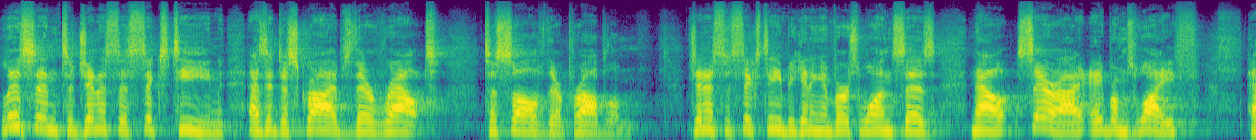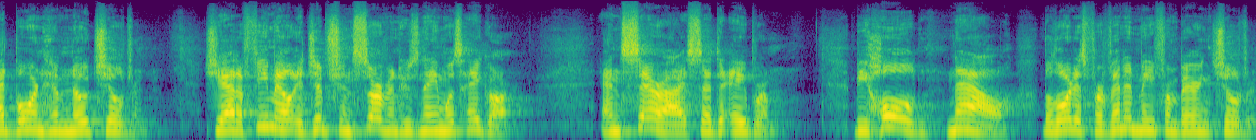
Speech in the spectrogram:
listen to Genesis 16 as it describes their route to solve their problem. Genesis 16, beginning in verse 1, says, Now Sarai, Abram's wife, had borne him no children. She had a female Egyptian servant whose name was Hagar. And Sarai said to Abram, Behold, now the Lord has prevented me from bearing children.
